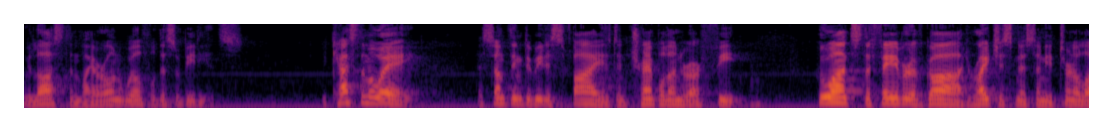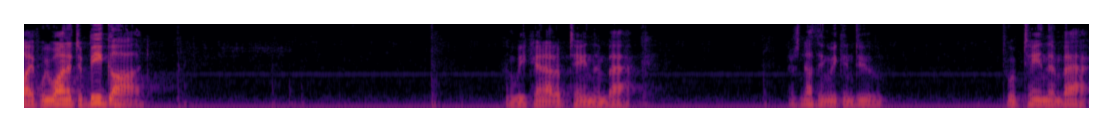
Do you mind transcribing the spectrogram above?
We lost them by our own willful disobedience. We cast them away as something to be despised and trampled under our feet. Who wants the favor of God, righteousness, and eternal life? We want it to be God. And we cannot obtain them back. There's nothing we can do to obtain them back.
